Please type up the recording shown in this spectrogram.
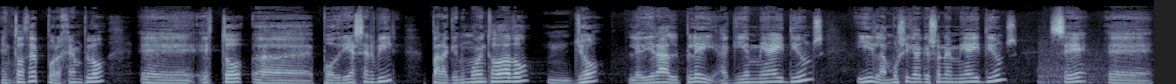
Entonces, por ejemplo, eh, esto eh, podría servir para que en un momento dado mm, yo le diera al play aquí en mi iTunes y la música que suena en mi iTunes se eh,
